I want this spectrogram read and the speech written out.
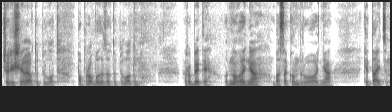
Що рішили автопілот? Попробували з автопілотом робити одного дня басаком, другого дня китайцем.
